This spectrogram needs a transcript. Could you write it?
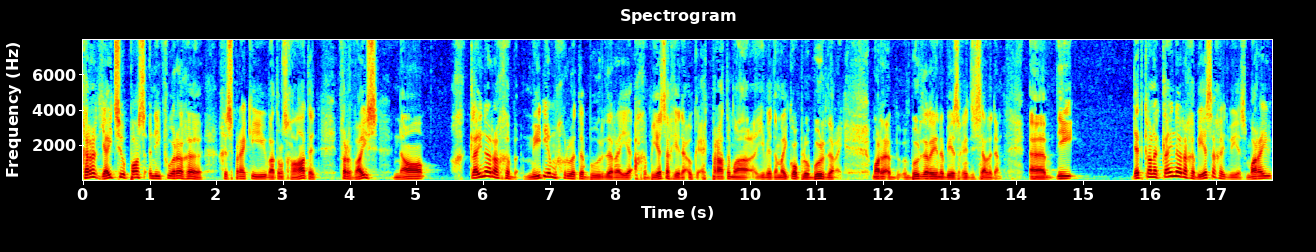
Gerard, jy het sopas in die vorige gesprekkie wat ons gehad het, verwys na kleinerige medium grootte boerderye ag besighede ook ek praat net maar jy weet in my kop loop boerdery maar 'n boerdery en 'n besigheid dieselfde ding. Uh die dit kan 'n kleinerige besigheid wees maar hy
